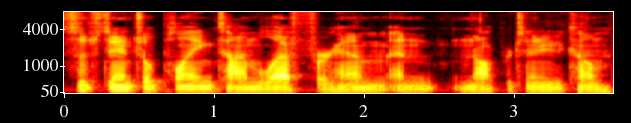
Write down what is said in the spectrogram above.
substantial playing time left for him and an opportunity to come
